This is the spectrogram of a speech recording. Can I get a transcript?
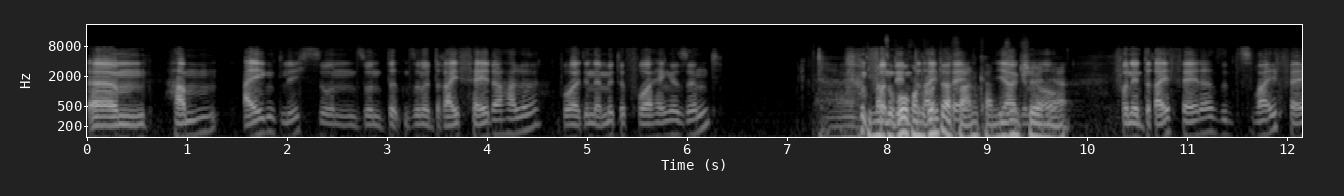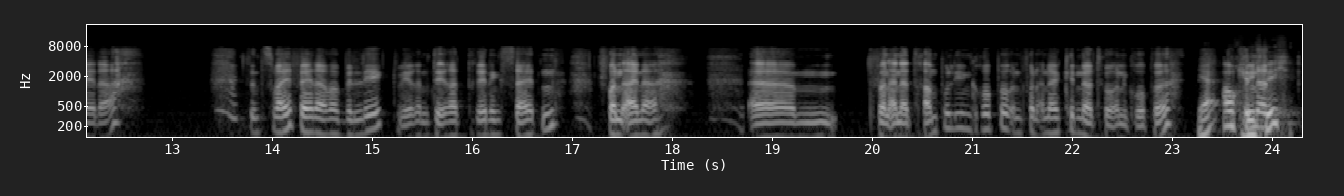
ähm, haben eigentlich so, ein, so, ein, so eine Dreifelderhalle, wo halt in der Mitte Vorhänge sind. Äh, die man Von so hoch und runter fahren kann. Die ja, sind genau. schön, ja. Von den drei Feldern sind zwei Felder sind zwei Felder aber belegt während derer Trainingszeiten von einer ähm, von einer Trampolingruppe und von einer Kinderturngruppe. Ja, auch Kinder richtig.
